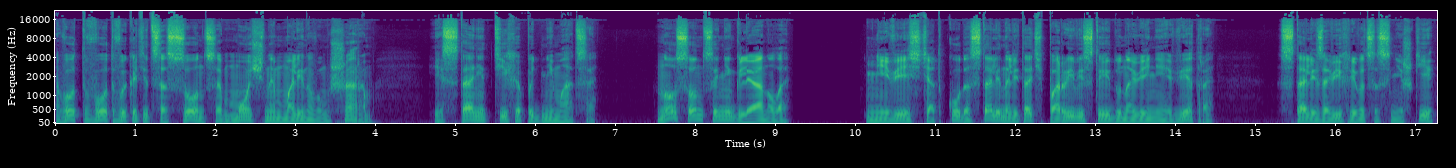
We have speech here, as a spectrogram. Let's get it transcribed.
Вот-вот выкатится солнце мощным малиновым шаром и станет тихо подниматься. Но солнце не глянуло. Невесть откуда стали налетать порывистые дуновения ветра, стали завихриваться снежки,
